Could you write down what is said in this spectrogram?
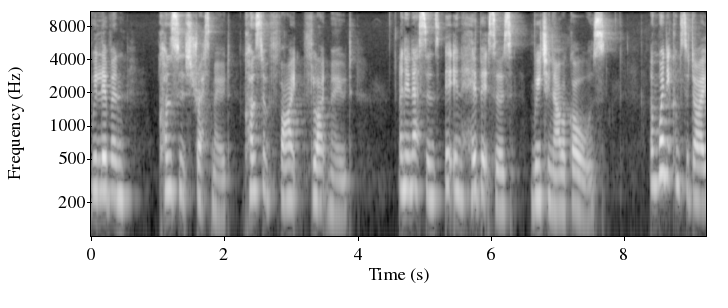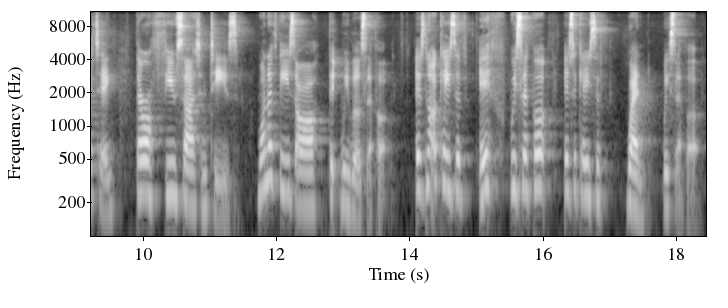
We live in constant stress mode, constant fight flight mode. And in essence, it inhibits us reaching our goals. And when it comes to dieting, there are few certainties. One of these are that we will slip up. It's not a case of if we slip up, it's a case of when we slip up.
